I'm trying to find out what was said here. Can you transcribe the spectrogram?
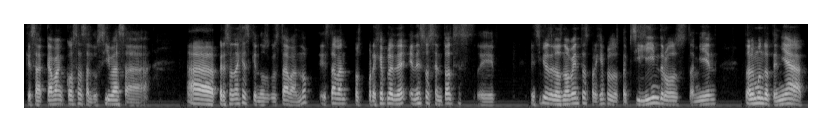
que sacaban cosas alusivas a, personajes que nos gustaban, ¿no? Estaban, pues, por ejemplo, en, esos entonces, eh, principios de los noventas, por ejemplo, los pepsilindros también. Todo el mundo tenía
